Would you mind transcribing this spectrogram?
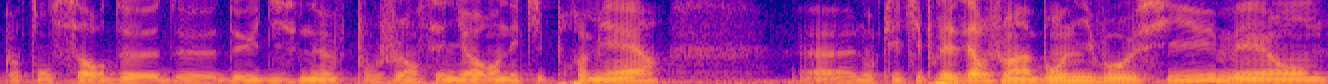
quand on sort de, de- de U19 pour jouer en senior en équipe première. Donc l'équipe réserve joue à un bon niveau aussi, mais on,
